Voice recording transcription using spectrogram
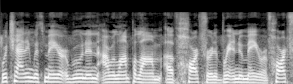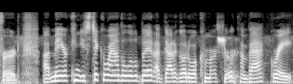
We're chatting with Mayor Arunan Arulampalam of Hartford, a brand new mayor of Hartford. Uh, mayor, can you stick around a little bit? I've got to go to a commercial Sure. and come back. Great.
